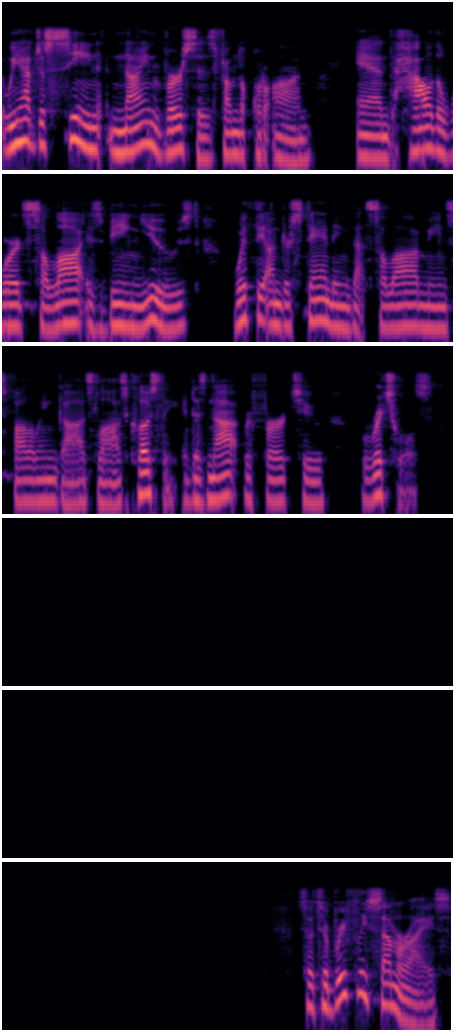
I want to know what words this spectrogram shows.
we have just seen nine verses from the Quran and how the word salah is being used with the understanding that salah means following God's laws closely. It does not refer to rituals. So to briefly summarize,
